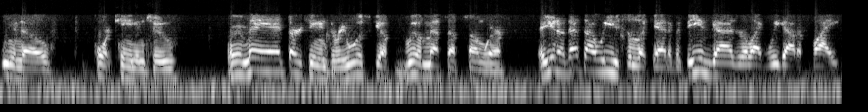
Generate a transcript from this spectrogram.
you know, fourteen and two man, thirteen and three, we'll skip, we'll mess up somewhere. You know, that's how we used to look at it. But these guys are like, we got to fight.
